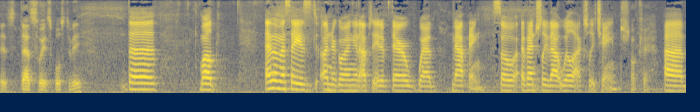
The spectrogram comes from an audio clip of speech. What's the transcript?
It's, that's the way it's supposed to be. The, well, MMSA is undergoing an update of their web mapping, so eventually that will actually change. Okay. Um,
